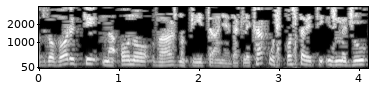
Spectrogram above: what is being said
odgovoriti na ono važno pitanje. Dakle, kako uspostaviti između e,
